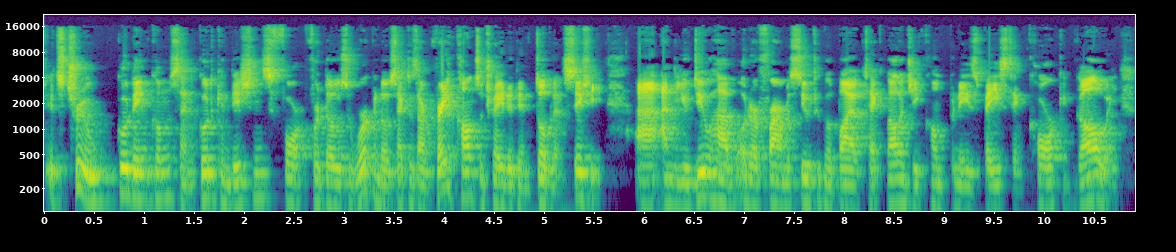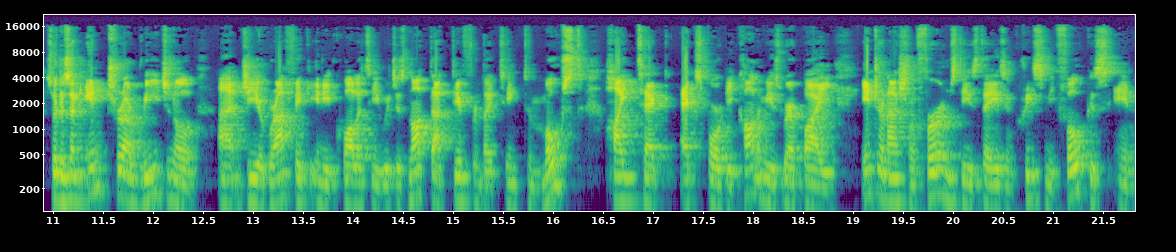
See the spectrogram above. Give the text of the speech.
it's true, good incomes and good conditions for, for those who work in those sectors are very concentrated in Dublin City. Uh, and you do have other pharmaceutical biotechnology companies based in Cork and Galway. So there's an intra regional uh, geographic inequality, which is not that different, I think, to most high tech export economies, whereby international firms these days increasingly focus in,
